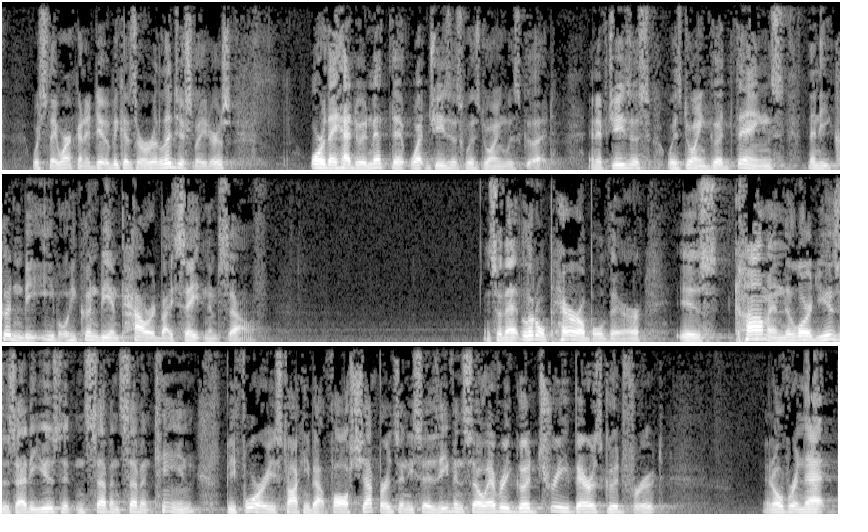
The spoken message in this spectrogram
which they weren't going to do because they're religious leaders, or they had to admit that what Jesus was doing was good. And if Jesus was doing good things, then he couldn't be evil. He couldn't be empowered by Satan himself. And so that little parable there is common. The Lord uses that. He used it in 717 before he's talking about false shepherds. And he says, Even so, every good tree bears good fruit. And over in that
